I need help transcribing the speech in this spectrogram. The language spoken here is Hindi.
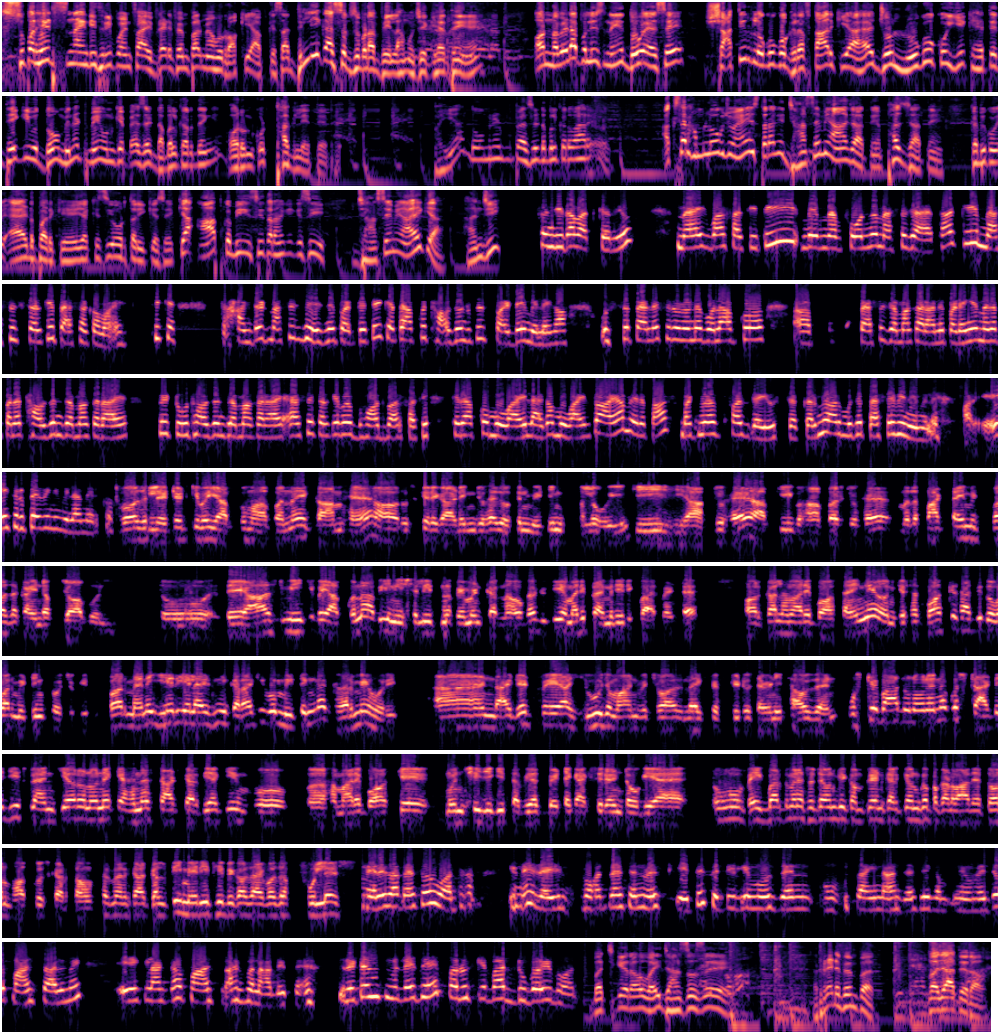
सुपर हिट्स 93.5 रेड एफएम पर मैं हूँ रॉकी आपके साथ। दिल्ली का सबसे बड़ा वेला मुझे कहते हैं। और नोएडा पुलिस ने दो ऐसे शातिर लोगों को गिरफ़्तार किया है, जो लोगों को ये कहते थे कि वो दो मिनट में उनके पैसे डबल कर देंगे और उनको ठग लेते थे। भैया, दो मिनट में पैसे डबल करवा रहे हो? अक्सर हम लोग जो हैं, इस तरह के झांसे में आ जाते हैं, फंस जाते हैं। कभी कोई ऐड पढ़ के या किसी और तरीके से। क्या आप कभी इसी तरह के किसी झांसे में आए क्या? हाँ जी। संजीदा बात कर रही हूँ। मैं एक बार फंसी थी मैं, मैं फ़ोन में मैसेज आया था कि मैसेज करके पैसा कमाए ठीक है? हंड्रेड मैसेज भेजने पड़ते थे कहते आपको थाउज़ेंड रुपीज़ पर डे मिलेगा। उससे पहले फिर उन्होंने बोला आपको पैसे जमा कराने पड़ेंगे। मैंने पहले थाउज़ेंड जमा कराए, फिर टू थाउज़ेंड जमा कराए। ऐसे करके मैं बहुत बार फंसी। कह रहे, आपको मोबाइल आएगा। मोबाइल तो आया मेरे पास बट मैं फंस गई उस चक्कर में और मुझे पैसे भी नहीं मिले और एक रुपए भी नहीं मिला मेरे को। वॉज़ रिलेटेड कि भाई आपको वहाँ पर ना एक काम है और उसके रिगार्डिंग जो है, दो तीन मीटिंग फॉलो हुई कि आप जो है, आपकी वहाँ पर जो है मतलब part time it was a kind of job only तो दे आस्ट मी कि भाई आपको ना अभी इनिशियली इतना पेमेंट करना होगा क्योंकि हमारी प्राइमरी रिक्वायरमेंट है। और कल हमारे बॉस आएँगे उनके साथ बॉस के साथ भी दो बार मीटिंग हो चुकी थी। पर मैंने ये रियलाइज़ नहीं करा कि वो मीटिंग ना घर में हो रही। And I did pay a huge amount which was like fifty to seventy thousand उसके बाद उन्होंने ना कुछ स्ट्रैटेजीज प्लान किया और उन्होंने कहना स्टार्ट कर दिया कि वो हमारे बॉस के मुंशी जी की तबीयत, बेटे का एक्सीडेंट हो गया है। तो वो एक बार तो मैंने सोचा उनकी कंप्लेंट करके उनको पकड़वा देता हूँ बहुत कुछ करता हूँ। फिर मैंने कहा गलती मेरी थी because I was a foolish मेरे साथ ऐसा हुआ था कि मैं रेडी बहुत पैसे इन्वेस्ट किए थे सिटी लिमोजन साइना जैसी कंपनियों में जो पाँच साल में एक लाख का पाँच लाख बना देते हैं। रिटर्न्स मिले थे पर उसके बाद डूबा भी बहुत। बच के रहो भाई झांसों से। रेड एफएम पर बजाते रहो।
